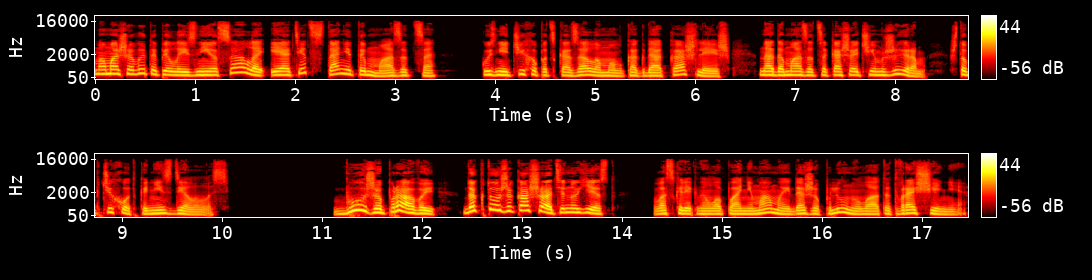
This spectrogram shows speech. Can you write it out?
Мамаша вытопила из нее сало, и отец станет им мазаться. Кузнечиха подсказала, мол, когда кашляешь, надо мазаться кошачьим жиром, чтоб чехотка не сделалась. «Боже правый! Да кто же кошатину ест?» — воскликнула пани мама и даже плюнула от отвращения.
